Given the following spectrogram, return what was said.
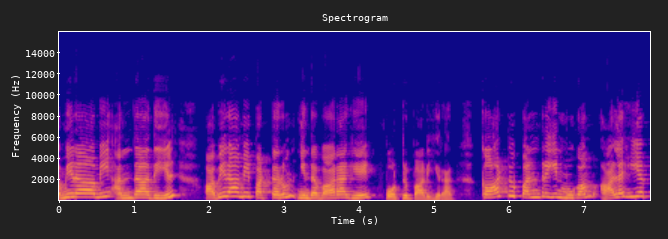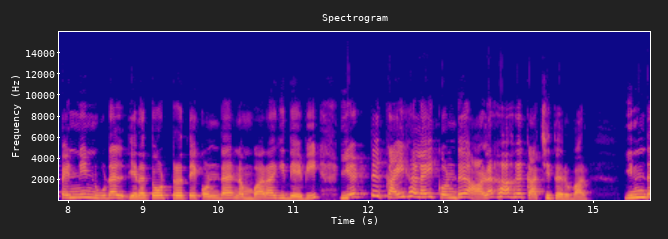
அமிராமி அந்தாதியில் அபிராமி பட்டரும் இந்த வாராகியை போற்று பாடுகிறார். காட்டு பன்றியின் முகம் அழகிய பெண்ணின் உடல் என தோற்றத்தை கொண்ட நம் வாராகி தேவி எட்டு கைகளை கொண்டு அழகாக காட்சி தருவார். இந்த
